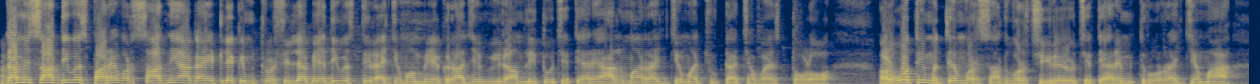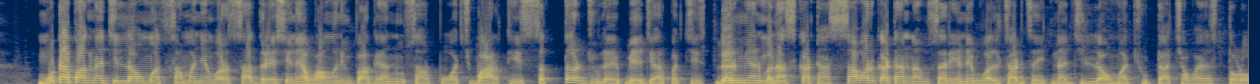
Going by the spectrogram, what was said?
આગામી સાત દિવસ ભારે વરસાદની આગાહી એટલે કે મિત્રો, છેલ્લા બે દિવસથી રાજ્યમાં મેઘરાજે વિરામ લીધો છે. ત્યારે હાલમાં રાજ્યમાં છૂટાછવાયા સ્થળો હળવોથી મધ્યમ વરસાદ વરસી રહ્યો છે. ત્યારે મિત્રો, રાજ્યમાં મોટાભાગના જિલ્લાઓમાં સામાન્ય વરસાદ રહેશે અને હવામાન વિભાગે અનુસાર પોચ બારથી સત્તર જુલાઈ બે હજાર પચીસ દરમિયાન બનાસકાંઠા, સાબરકાંઠા, નવસારી અને વલસાડ સહિતના જિલ્લાઓમાં છૂટાછવાયા સ્થળો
